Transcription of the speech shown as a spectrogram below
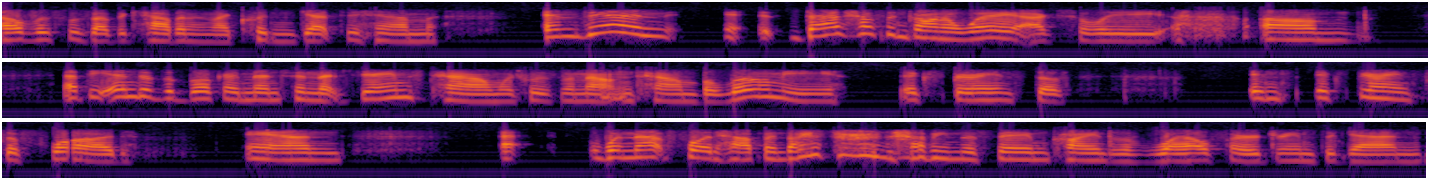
Elvis was at the cabin and I couldn't get to him. And then it, that hasn't gone away, actually. Um, at the end of the book, I mentioned that Jamestown, which was the mountain town below me, experienced a in, experienced a flood, and when that flood happened, I started having the same kinds of wildfire dreams again,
